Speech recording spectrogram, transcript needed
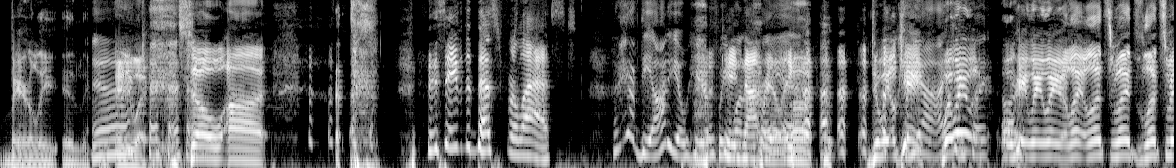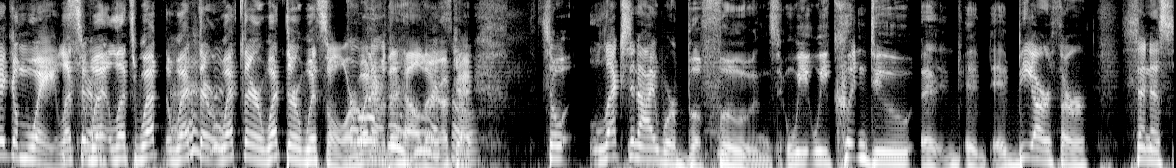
barely in the. Anyway, so uh, They save the best for last. I have the audio here if we Okay, want to play really. it. do we? Okay, Yeah, I wait, wait, wait. Okay, wait, wait. Let, let's let's let's make them wait. Let's Sure. let, let's wet wet their wet their wet their whistle or Oh, whatever the hell they're. Whistle. Okay. So Lex and I were buffoons. We we couldn't do. Uh, uh, B. Arthur sent us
